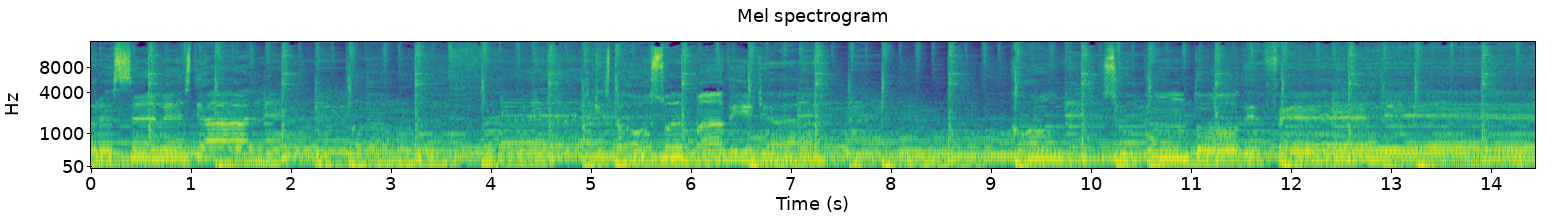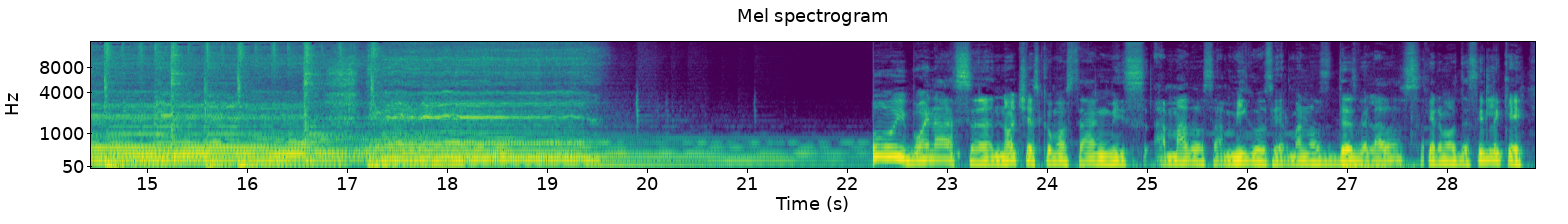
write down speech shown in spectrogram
Padre Celestial. Aquí está Josué Padilla con su punto de fe. Buenas eh, noches, ¿cómo están mis amados amigos y hermanos desvelados? Queremos decirle que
